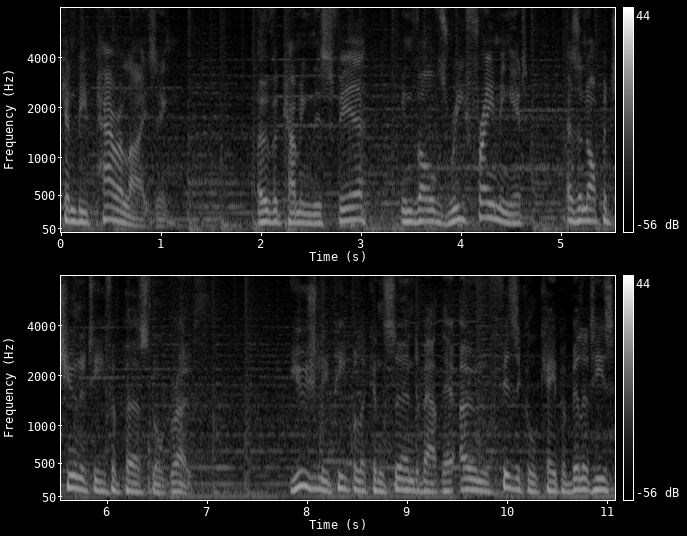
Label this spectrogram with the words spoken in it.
can be paralyzing. Overcoming this fear involves reframing it as an opportunity for personal growth. Usually people are concerned about their own physical capabilities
